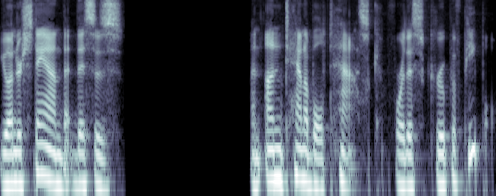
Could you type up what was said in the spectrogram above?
You understand that this is an untenable task for this group of people.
